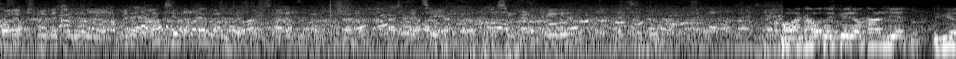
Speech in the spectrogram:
χορέψουμε με την, με την Αλεξίδα Λέγον. Έτσι, και συγχαρητήρια. Παρακαλώ τον κύριο Καρλιέτ, τον κύριο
